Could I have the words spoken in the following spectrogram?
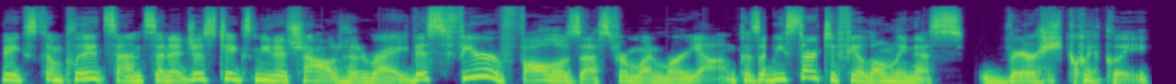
Makes complete sense. And it just takes me to childhood, right? This fear follows us from when we're young because we start to feel loneliness very quickly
